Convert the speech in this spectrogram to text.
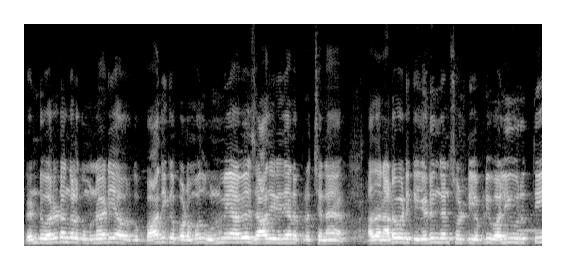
ரெண்டு வருடங்களுக்கு முன்னாடி அவருக்கு பாதிக்கப்படும் போது உண்மையாகவே ஜாதி ரீதியான பிரச்சனை. அதை நடவடிக்கை எடுங்கன்னு சொல்லிட்டு எப்படி வலியுறுத்தி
